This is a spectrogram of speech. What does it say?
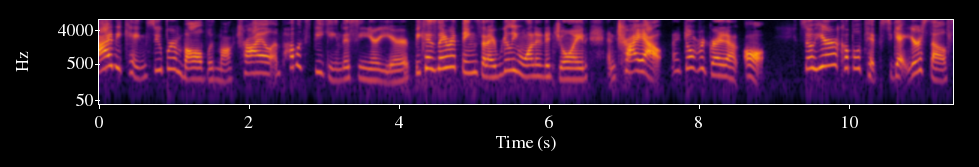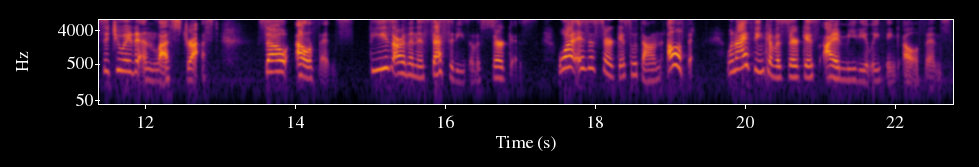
I became super involved with mock trial and public speaking this senior year because they were things that I really wanted to join and try out, and I don't regret it at all. So, here are a couple tips to get yourself situated and less stressed. So, elephants. These are the necessities of a circus. What is a circus without an elephant? When I think of a circus, I immediately think elephants.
